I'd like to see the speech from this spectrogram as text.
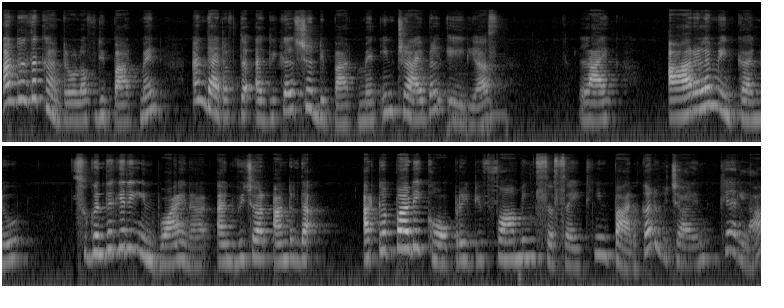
under the control of department and that of the agriculture department in tribal areas like Aralam in Kannur, Sugandhagiri in Wayanad and which are under the Attapadi Cooperative Farming Society in Palakkad which are in Kerala.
